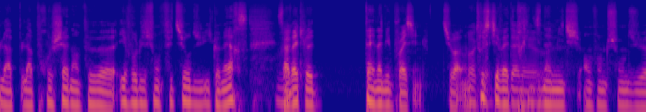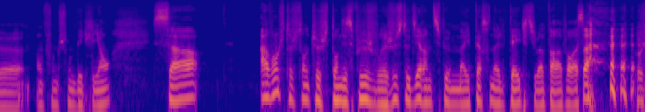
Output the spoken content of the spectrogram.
la, la, prochaine un peu euh, évolution future du e-commerce. Ça va être le dynamic pricing. Tu vois, tout ce qui va être prix dynamique en fonction du, euh, en fonction des clients. Ça, avant que je t'en dise plus, je voudrais juste te dire un petit peu my personal take, tu vois, par rapport à ça. ok,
